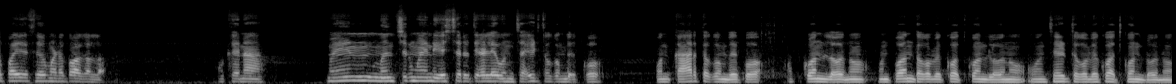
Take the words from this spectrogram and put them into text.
ರೂಪಾಯಿ ಸೇವ್ ಮಾಡೋಕ್ಕೂ ಆಗಲ್ಲ. ಓಕೆನಾ ಮೈಂಡ್ ಮನ್ಸಿನ ಮೈಂಡ್ ಎಷ್ಟಿರುತ್ತೆ ಹೇಳಿ ಒಂದು ಸೈಡ್ ತಗೊಬೇಕು, ಒಂದು ಕಾರ್ ತಗೊಬೇಕು ಅದಕ್ಕೊಂದು ಲೋನು ಒಂದು ಫೋನ್ ತಗೋಬೇಕು ಅದಕ್ಕೊಂದು ಲೋನು ಒಂದು ಸೈಡ್ ತಗೋಬೇಕು ಅದಕ್ಕೊಂದು ಲೋನು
